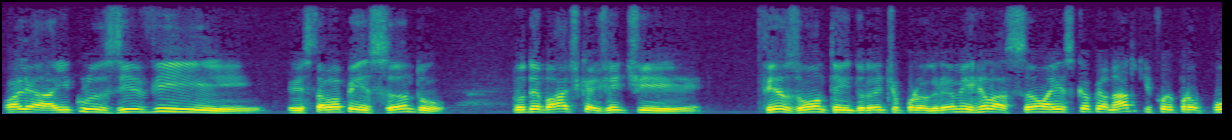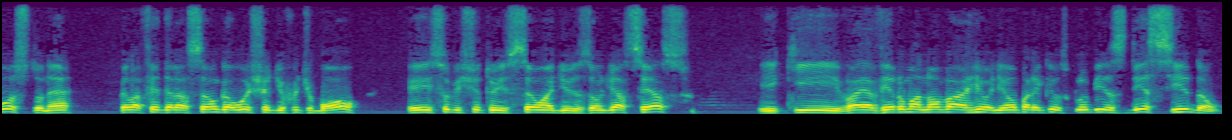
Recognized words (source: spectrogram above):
Olha, inclusive, eu estava pensando no debate que a gente fez ontem durante o programa em relação a esse campeonato que foi proposto, né, pela Federação Gaúcha de Futebol em substituição à divisão de acesso e que vai haver uma nova reunião para que os clubes decidam,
